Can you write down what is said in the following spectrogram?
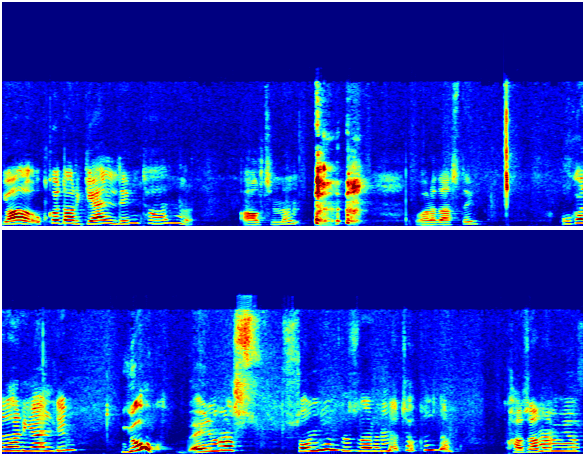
Ya o kadar geldim tamam mı? Altından. bu arada hastayım. O kadar geldim. Yok. Elmas son yıldızlarında takıldım. Kazanamıyoruz.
